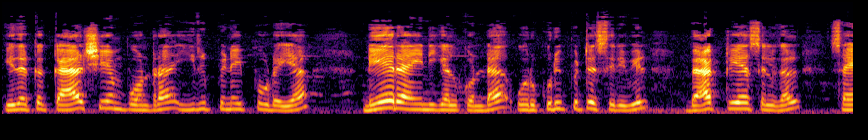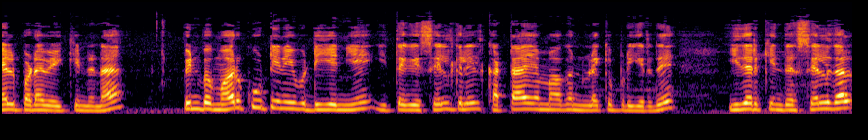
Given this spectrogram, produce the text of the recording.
இதற்கு கால்சியம் போன்ற இருப்பிணைப்பு உடைய நேர் அயனிகள் கொண்ட ஒரு குறிப்பிட்ட செறிவில் பாக்டீரியா செல்கள் செயல்பட வைக்கின்றன. பின்பு மறுக்கூட்டிணைவு டிஎன்ஏ இத்தகைய செல்களில் கட்டாயமாக நுழைக்கப்படுகிறது. இதற்கு இந்த செல்கள்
